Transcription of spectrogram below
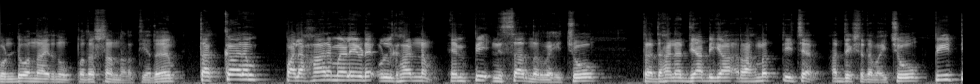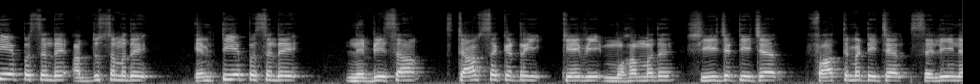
കൊണ്ടുവന്നായിരുന്നു പ്രദർശനം നടത്തിയത്. തക്കാരം പലഹാരമേളയുടെ ഉദ്ഘാടനം എം പി നിസാർ നിർവഹിച്ചു. പ്രധാനാധ്യാപിക റഹ്മത്ത് ടീച്ചർ അധ്യക്ഷത വഹിച്ചു. P T A president Abdussamad M T A president Nabeesa staff secretary K V Muhammad Sheeja teacher Fathima teacher Selina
